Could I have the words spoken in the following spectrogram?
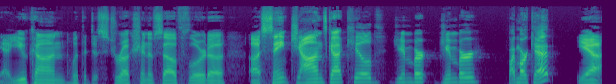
Yeah, UConn with the destruction of South Florida. Uh, St. John's got killed. Jimber Jimber. By Marquette? Yeah,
